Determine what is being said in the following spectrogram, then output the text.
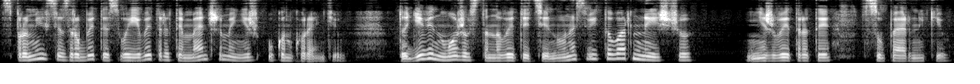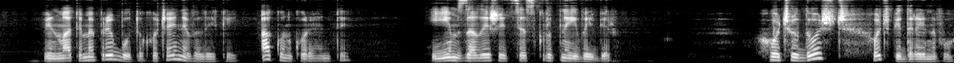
спромігся зробити свої витрати меншими, ніж у конкурентів. Тоді він може встановити ціну на свій товар нижчу, ніж витрати суперників. Він матиме прибуток, хоча й невеликий, а конкуренти. Їм залишиться скрутний вибір. Хоч у дощ, хоч під ринву.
